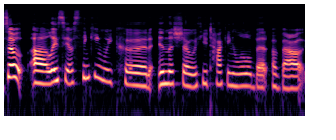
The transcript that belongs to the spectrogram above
so, uh, Laci, I was thinking we could end the show with you talking a little bit about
